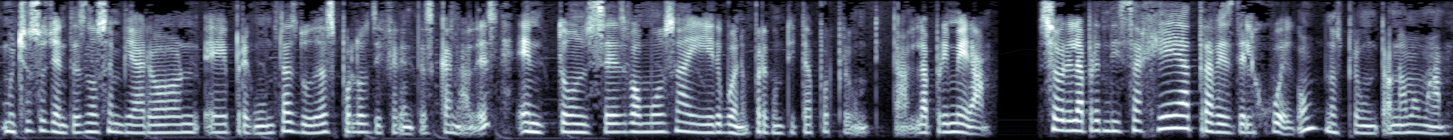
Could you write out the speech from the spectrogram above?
Muchos oyentes nos enviaron eh, preguntas, dudas por los diferentes canales. Entonces vamos a ir, bueno, preguntita por preguntita. La primera, sobre el aprendizaje a través del juego, nos pregunta una mamá,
